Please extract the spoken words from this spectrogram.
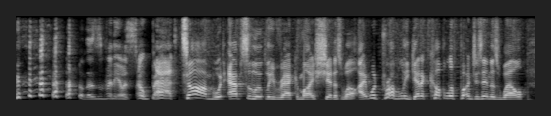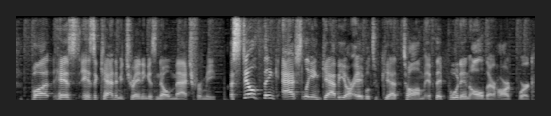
this video is so bad. Tom would absolutely wreck my shit as well. I would probably get a couple of punches in as well, but his his academy training is no match for me. I still think Ashley and Gabby are able to get Tom if they put in all their hard work.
